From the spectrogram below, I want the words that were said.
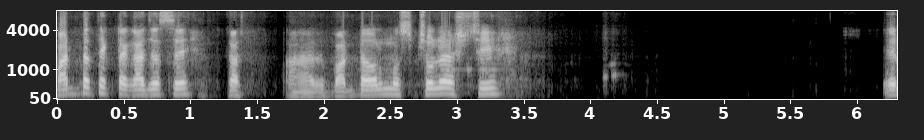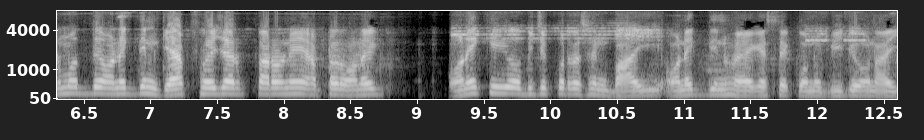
বাড্ডাতে একটা কাজ আছে। আর বাড্ডা অলমোস্ট চলে আসছি। এর মধ্যে অনেকদিন গ্যাপ হয়ে যাওয়ার কারণে আপনার অনেক, অনেকেই অভিযোগ করতেছেন, ভাই অনেক দিন হয়ে গেছে, কোনো ভিডিও নাই।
